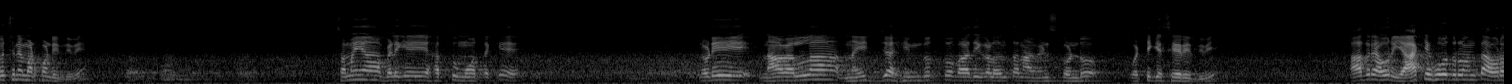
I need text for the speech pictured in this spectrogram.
ಯೋಚನೆ ಮಾಡ್ಕೊಂಡಿದ್ದೀವಿ. ಸಮಯ ಬೆಳಗ್ಗೆ ಹತ್ತು ಮೂವತ್ತಕ್ಕೆ ನೋಡಿ, ನಾವೆಲ್ಲ ನೈಜ ಹಿಂದುತ್ವವಾದಿಗಳು ಅಂತ ನಾವು ಎಣಿಸ್ಕೊಂಡು ಒಟ್ಟಿಗೆ ಸೇರಿದ್ವಿ. ಆದರೆ ಅವರು ಯಾಕೆ ಹೋದರು ಅಂತ ಅವ್ರ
